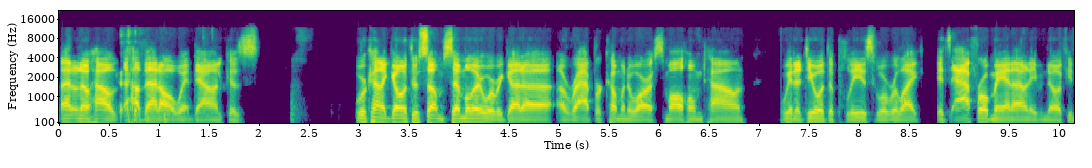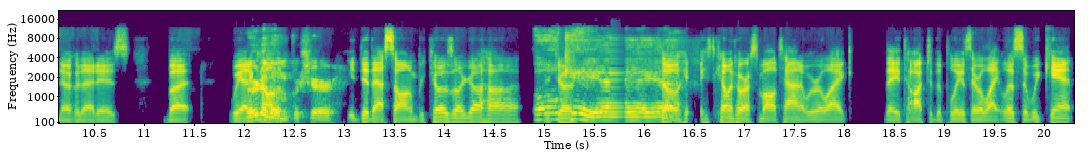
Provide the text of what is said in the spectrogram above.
I don't know how, how that all went down because we're kind of going through something similar where we got a, a rapper coming to our small hometown. We had to deal with the police where we're like, it's Afroman. I don't even know if you know who that is, but we had Heard of him him. for sure. He did that song because I got high. because- Okay, yeah, yeah, yeah. So he's coming to our small town, and we were like, they talked to the police. They were like, listen, we can't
